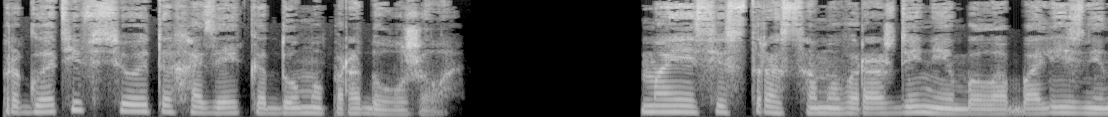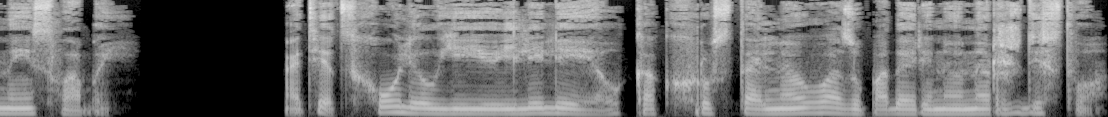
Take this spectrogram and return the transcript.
Проглотив все это, хозяйка дома продолжила. Моя сестра с самого рождения была болезненной и слабой. Отец холил ее и лелеял, как хрустальную вазу, подаренную на Рождество.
